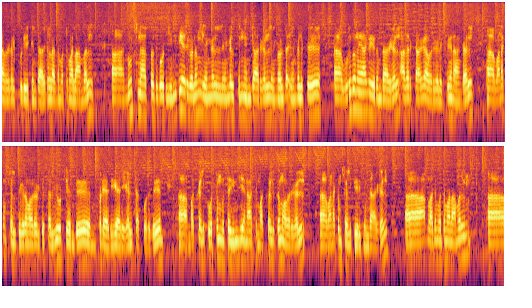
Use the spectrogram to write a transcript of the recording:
அவர்கள் கூறியிருக்கின்றார்கள். அது மட்டுமல்லாமல் ஆஹ், நூற்றி நாற்பது கோடி இந்தியர்களும் எங்கள் எங்கள் பின் நின்றார்கள். எங்கள்ட எங்களுக்கு உறுதுணையாக இருந்தார்கள். அதற்காக அவர்களுக்கு நாங்கள் வணக்கம் செலுத்துகிறோம். அவர்களுக்கு சல்யூட் என்று முப்படை அதிகாரிகள் தற்பொழுது ஆஹ், மக்களுக்கு ஒட்டுமொத்த இந்திய நாட்டு மக்களுக்கும் அவர்கள் வணக்கம் செலுத்தி இருக்கின்றார்கள் ஆஹ், அது மட்டுமல்லாமல் ஆஹ்,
